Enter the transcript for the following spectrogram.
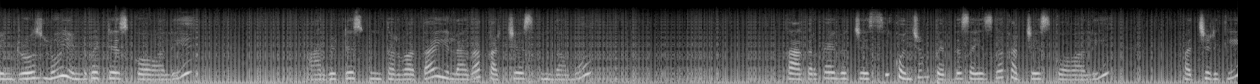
రెండు రోజులు ఎండబెట్టేసుకోవాలి ఆరబెట్టేసుకున్న తర్వాత ఇలాగా కట్ చేసుకుందాము. కాకరకాయలు వచ్చేసి కొంచెం పెద్ద సైజుగా కట్ చేసుకోవాలి పచ్చడికి.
